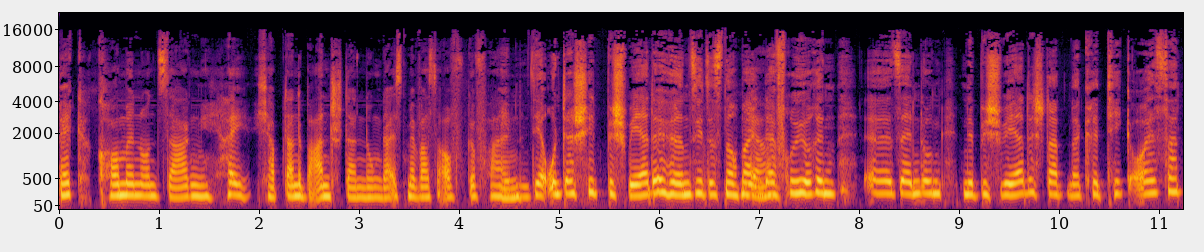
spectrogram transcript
wegkommen und sagen, hey, ich habe da eine Beanstandung, da ist mir was aufgefallen. Der Unterschied Beschwerde, hören Sie das nochmal ja. in der früheren äh, Sendung, eine Beschwerde statt einer Kritik äußern.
